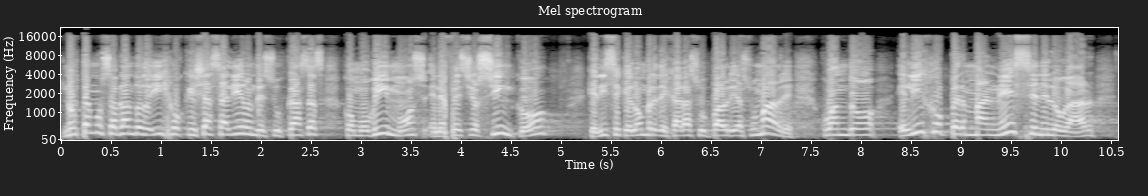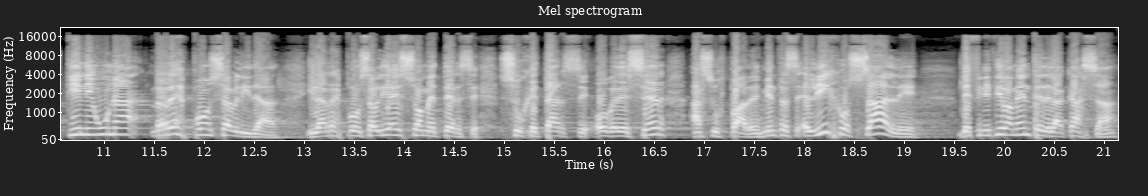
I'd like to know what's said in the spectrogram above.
No estamos hablando de hijos que ya salieron de sus casas como vimos en Efesios 5, que dice que el hombre dejará a su padre y a su madre. Cuando el hijo permanece en el hogar, tiene una responsabilidad. Y la responsabilidad es someterse, sujetarse, obedecer a sus padres. Mientras el hijo sale definitivamente de la casa,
